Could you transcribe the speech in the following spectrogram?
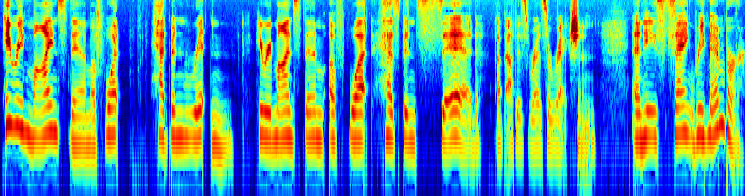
he reminds them of what had been written. He reminds them of what has been said about his resurrection. And he's saying, Remember,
